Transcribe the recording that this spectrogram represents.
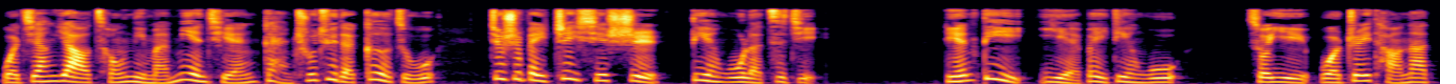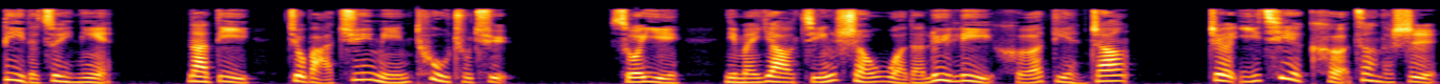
我将要从你们面前赶出去的各族，就是被这些事玷污了自己，连地也被玷污，所以我追讨那地的罪孽，那地就把居民吐出去。所以你们要谨守我的律例和典章，这一切可憎的事，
